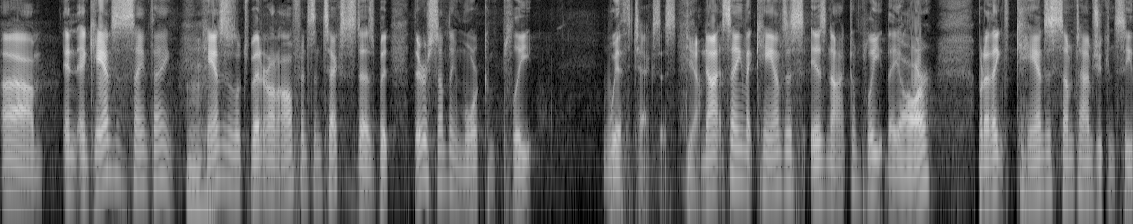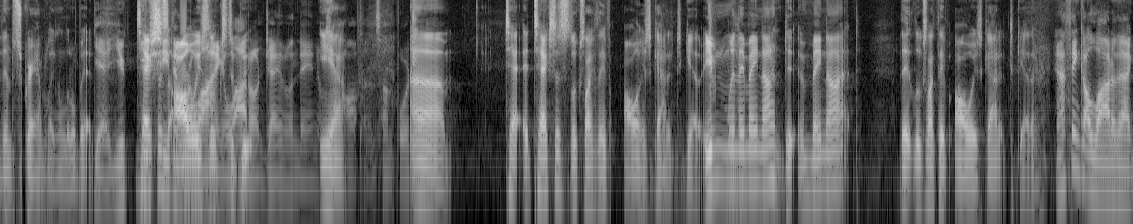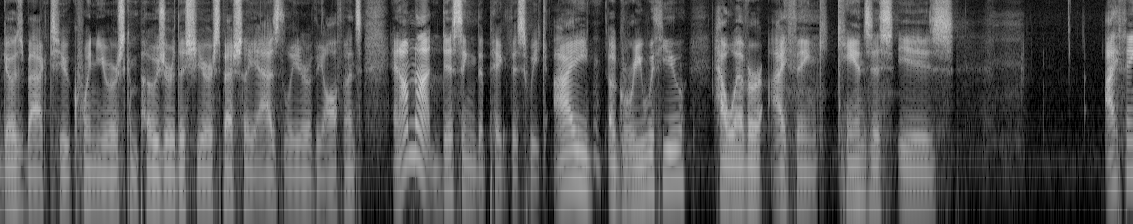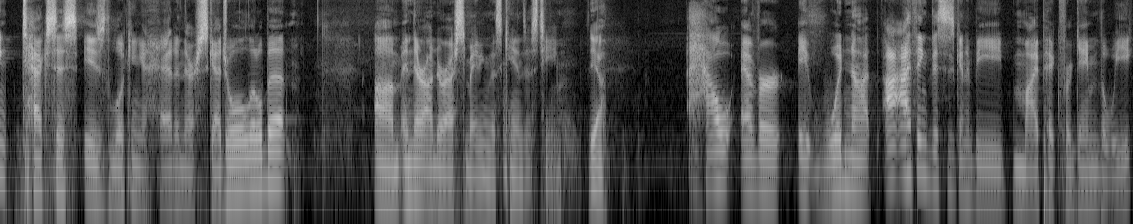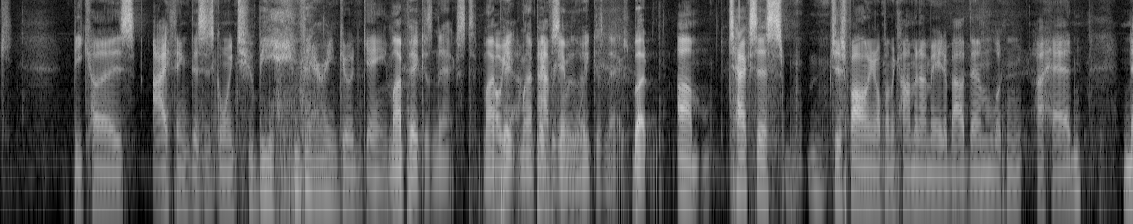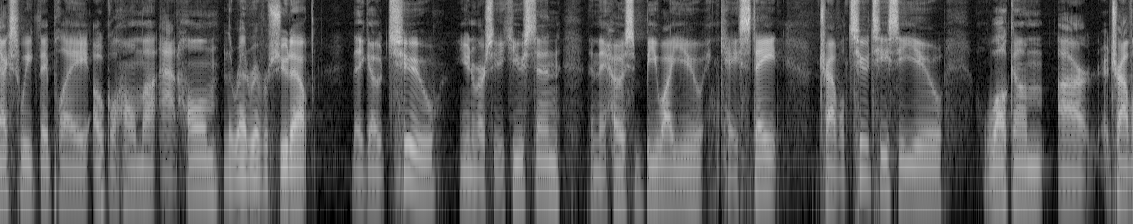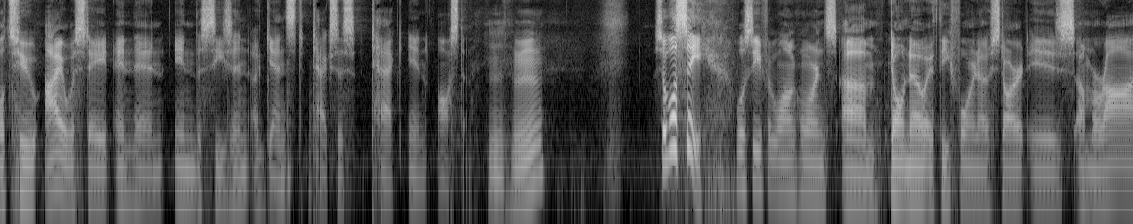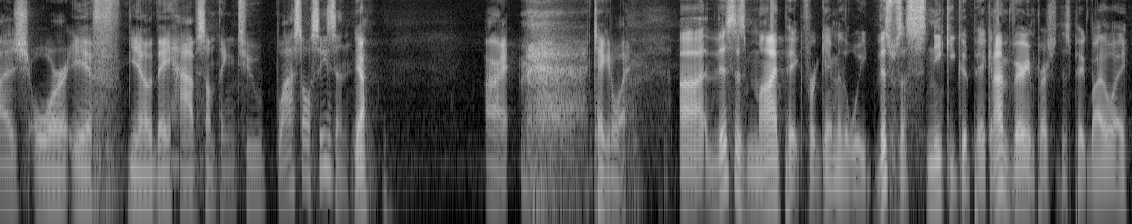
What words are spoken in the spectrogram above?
Um, and, and Kansas, the same thing. Kansas looks better on offense than Texas does, but there is something more complete with Texas. Yeah. Not saying that Kansas is not complete, they are. But I think Kansas sometimes you can see them scrambling a little bit. Yeah. You, Texas you see them always relying looks a to lot be- on Jalon Daniels Yeah. on offense, unfortunately. Um, Te- Texas looks like they've always got it together, even when they may not do, may not. that looks like they've always got it together. And I think a lot of that goes back to Quinn Ewers' composure this year, especially as the leader of the offense. And I'm not dissing the pick this week. I agree with you. However, I think Kansas is. I think Texas is looking ahead in their schedule a little bit, um, and they're underestimating this Kansas team. Yeah. However, it would not. I, I think this is going to be my pick for game of the week because I think this is going to be a very good game. My pick is next. My Oh, pick yeah, my pick for game of the week is next. But Um, Texas, just following up on the comment I made about them looking ahead. Next week they play Oklahoma at home. in the Red River shootout, They go to University of Houston. Then they host BYU and K State. Travel to TCU. Welcome our travel to Iowa State, and then in the season against Texas Tech in Austin. Mm-hmm. So we'll see. We'll see for the Longhorns. Um, don't know if the 4 0 start is a mirage or if, you know, they have something to blast all season. yeah. All right. Take it away. Uh, this is my pick for game of the week. This was a sneaky good pick, and I'm very impressed with this pick. By the way,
